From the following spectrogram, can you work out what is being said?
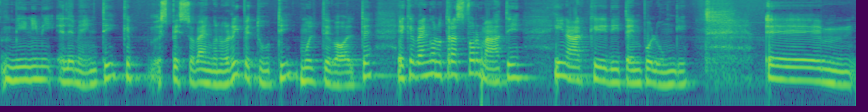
minimi elementi che spesso vengono ripetuti molte volte e che vengono trasformati in archi di tempo lunghi. Ehm,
